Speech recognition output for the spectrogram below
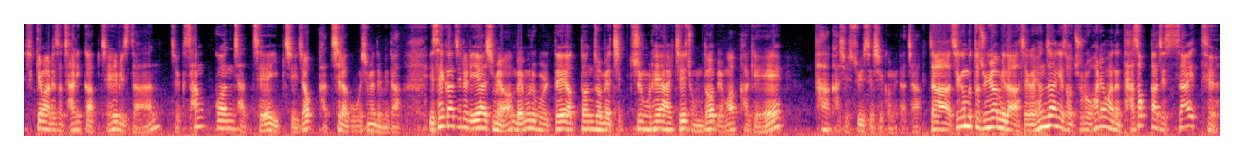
쉽게 말해서 자리값 제일 비싼, 즉 상권 자체의 입지적 가치라고 보시면 됩니다. 이 세 가지를 이해하시면 매물을 볼 때 어떤 점에 집중을 해야 할지 좀 더 명확하게 파악하실 수 있으실 겁니다. 자, 자, 지금부터 중요합니다. 제가 현장에서 주로 활용하는 다섯 가지 사이트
